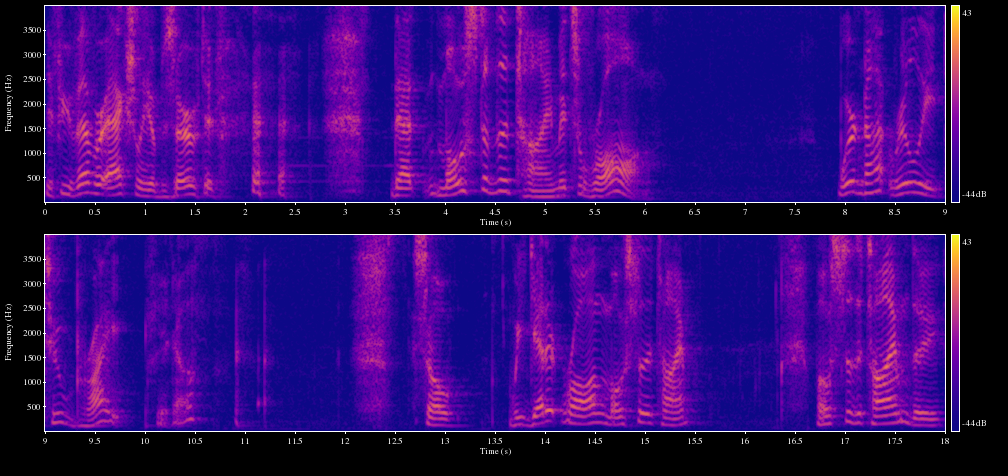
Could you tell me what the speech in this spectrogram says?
if you've ever actually observed it, that most of the time it's wrong. We're not really too bright, you know? So we get it wrong most of the time. Most of the time, the,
